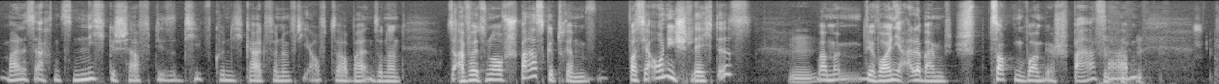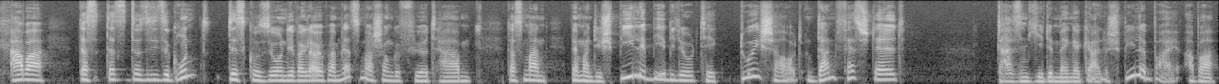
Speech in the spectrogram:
meines Erachtens nicht geschafft, diese Tiefgründigkeit vernünftig aufzuarbeiten, sondern ist einfach jetzt nur auf Spaß getrimmt, was ja auch nicht schlecht ist. Mhm. Weil man, wir wollen ja alle beim Zocken wollen wir Spaß haben. Aber das, das, das, diese Grunddiskussion, die wir, glaube ich, beim letzten Mal schon geführt haben, dass man, wenn man die Spielebibliothek durchschaut und dann feststellt, da sind jede Menge geile Spiele bei, aber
